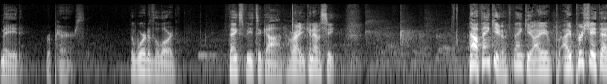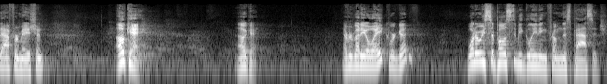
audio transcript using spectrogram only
made repairs. The word of the lord. Thanks be to god. All right you can have a seat. Now thank you. Thank you. I, I appreciate that affirmation. Okay. Okay Everybody awake? We're good? What are we supposed to be gleaning from this passage?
